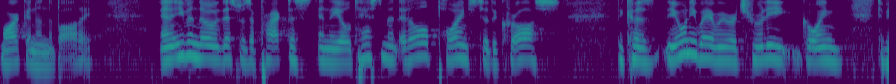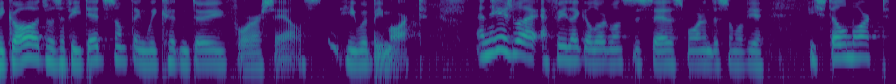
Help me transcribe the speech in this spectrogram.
marking on the body. And even though this was a practice in the Old Testament, it all points to the cross. Because the only way we were truly going to be God's was if He did something we couldn't do for ourselves. He would be marked. And here's what I feel like the Lord wants to say this morning to some of you He's still marked.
